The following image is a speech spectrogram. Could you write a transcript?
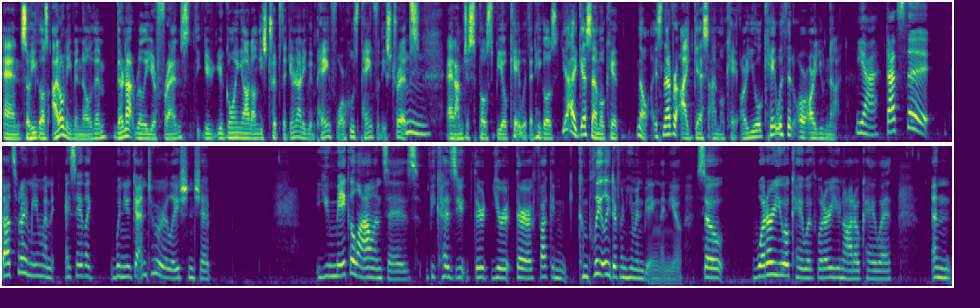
And so he goes, I don't even know them. They're not really your friends. You're, you're going out on these trips that you're not even paying for. Who's paying for these trips? And I'm just supposed to be okay with it. And he goes, Yeah, I guess I'm okay. No, it's never, I guess I'm okay. Are you okay with it or are you not? Yeah, that's the that's what I mean when I say like when you get into a relationship you make allowances because you they're you're they're a fucking completely different human being than you. So what are you okay with? What are you not okay with? And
